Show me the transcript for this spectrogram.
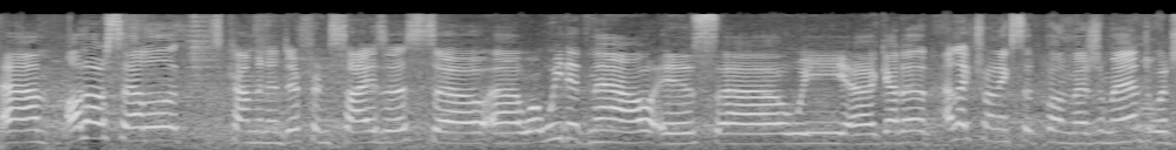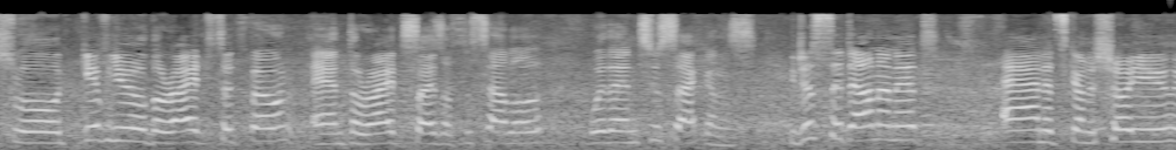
Um, all our saddles come in different sizes, so uh, what we did now is uh, we uh, got an electronic sit bone measurement which will give you the right sit bone and the right size of the saddle within two seconds. You just sit down on it and it's going to show you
